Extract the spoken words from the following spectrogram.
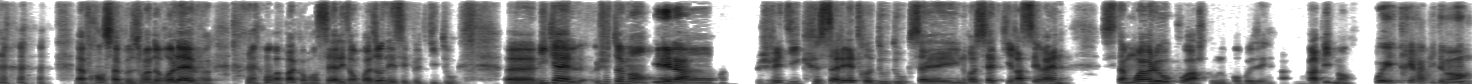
La France a besoin de relève. On va pas commencer à les empoisonner, ces petits tout. Euh, Michael, justement. Il est là. J'ai dit que ça allait être doudou, que ça allait une recette qui rassérène. C'est un moelleux au poire que vous nous proposez. Rapidement. Oui, très rapidement.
